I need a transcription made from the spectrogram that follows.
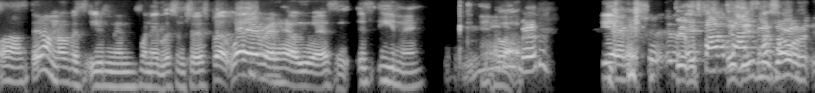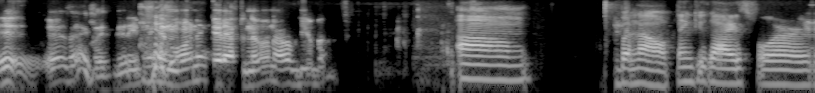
Well, they don't know if it's evening when they listen to this, but whatever the hell you ask, it- it's evening. Hello. Yeah, that's. It's, it's five It's o'clock. evening somewhere. It, exactly. Good evening, good morning, good afternoon, all of the above. Um, but no, thank you guys for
